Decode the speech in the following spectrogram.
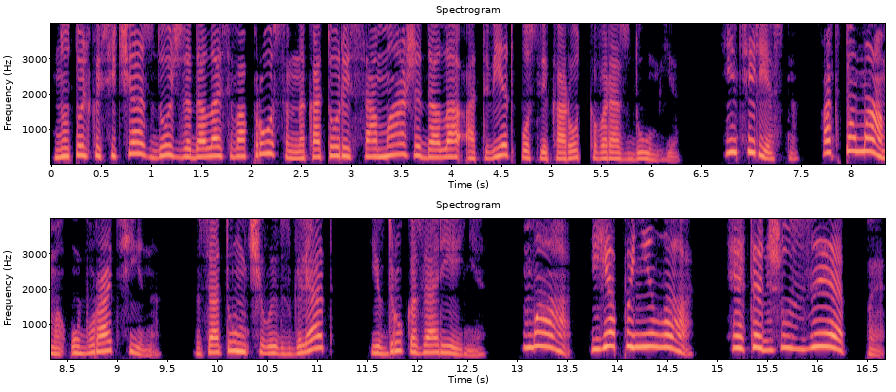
Но только сейчас дочь задалась вопросом, на который сама же дала ответ после короткого раздумья. Интересно, а кто мама у Буратино? Задумчивый взгляд и вдруг озарение. «Ма, я поняла! Это Джузеппе!»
